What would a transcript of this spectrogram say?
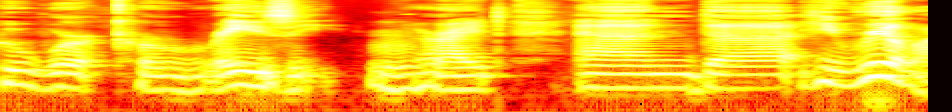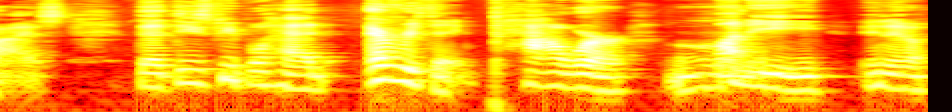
who were crazy. All right. And uh, he realized that these people had everything power, money, you know,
